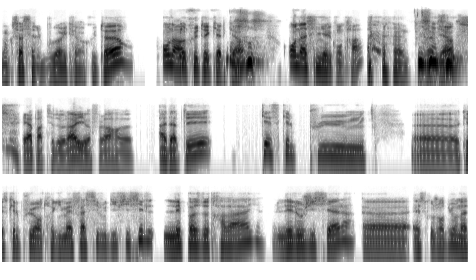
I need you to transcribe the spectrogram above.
Donc ça, c'est le boulot avec les recruteurs. On a recruté quelqu'un, on a signé le contrat, tout va bien. Et à partir de là, il va falloir adapter. Qu'est-ce qui est le plus... qu'est-ce qui est le plus entre guillemets facile ou difficile? Les postes de travail, les logiciels. Est-ce qu'aujourd'hui on a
